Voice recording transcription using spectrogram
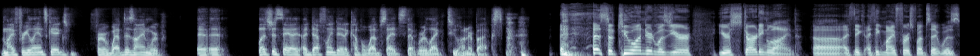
my freelance gigs for web design were, it, it, let's just say I, I, definitely did a couple websites that were like 200 bucks. so 200 was your your starting line. Uh, I think I think my first website was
